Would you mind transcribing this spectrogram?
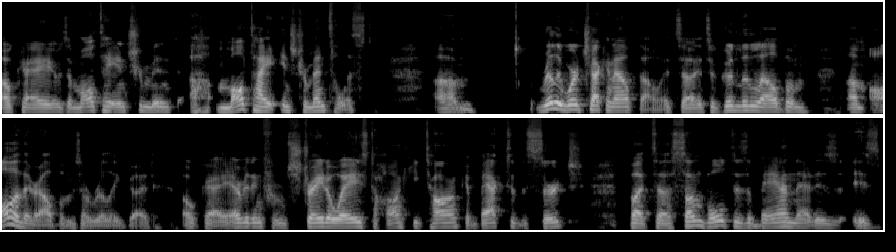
Okay, it was a multi-instrument, multi-instrumentalist. Um, really worth checking out though. It's a it's a good little album. Um, all of their albums are really good. Okay, everything from Straightaways to Honky Tonk and Back to the Search. But uh, Son Volt is a band that is is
